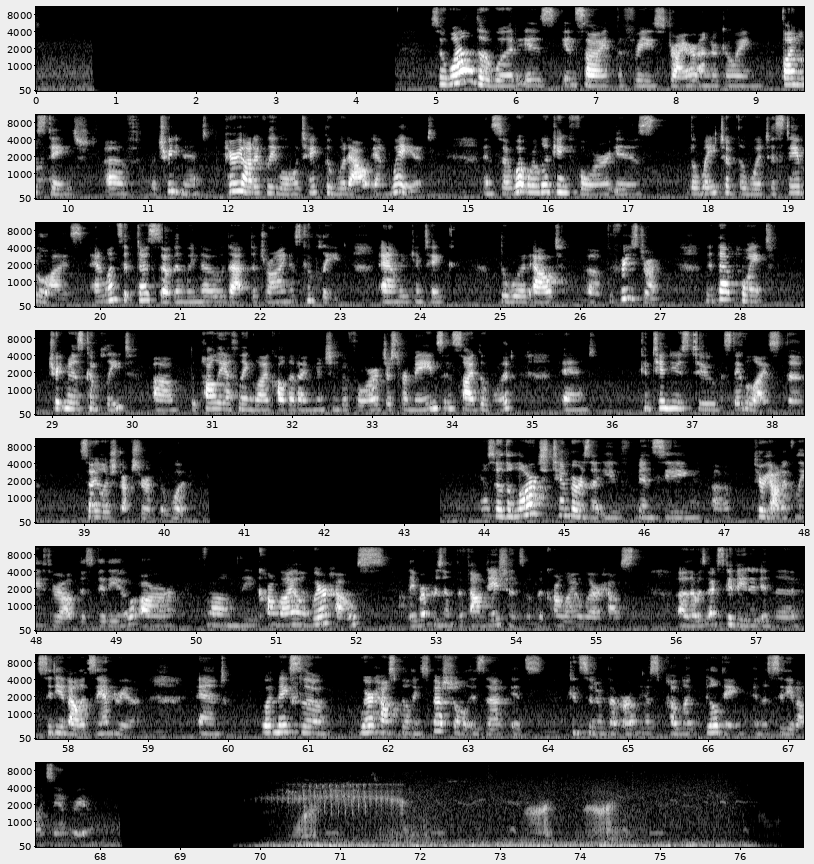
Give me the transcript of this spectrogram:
So while the wood is inside the freeze dryer undergoing final stage of the treatment, periodically we'll take the wood out and weigh it. And so what we're looking for is the weight of the wood to stabilize. And once it does so, then we know that the drying is complete and we can take the wood out of the freeze dryer. And at that point, treatment is complete uh, the polyethylene glycol that I mentioned before just remains inside the wood and continues to stabilize the cellular structure of the wood. So the large timbers that you've been seeing uh, periodically throughout this video are from the Carlyle Warehouse. They represent the foundations of the Carlyle Warehouse uh, that was excavated in the city of Alexandria. And what makes the warehouse building special is that it's considered the earliest public building in the city of Alexandria.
